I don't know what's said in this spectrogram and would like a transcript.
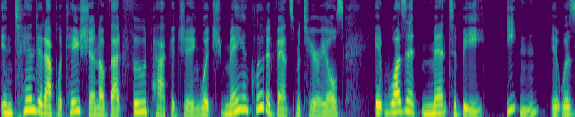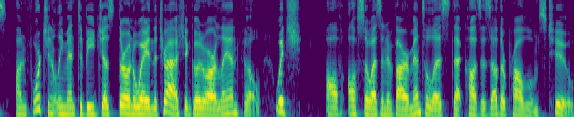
intended application of that food packaging, which may include advanced materials, it wasn't meant to be eaten. It was unfortunately meant to be just thrown away in the trash and go to our landfill, which also, as an environmentalist, that causes other problems too.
